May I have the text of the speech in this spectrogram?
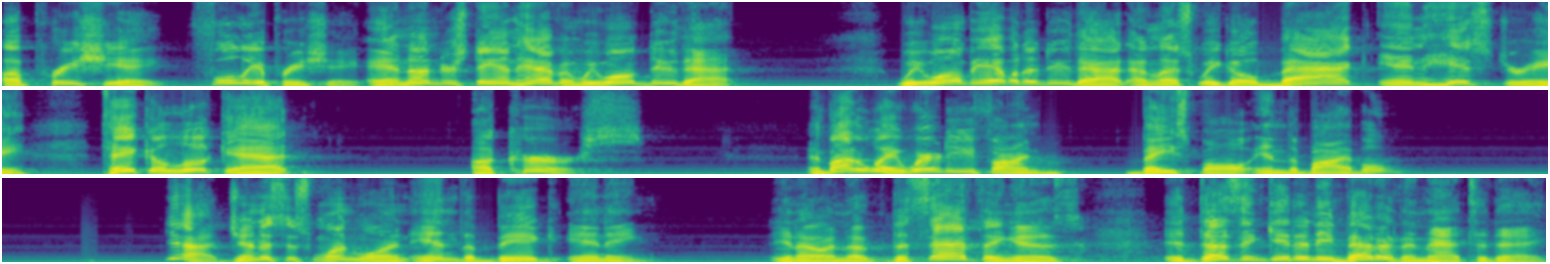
appreciate, fully appreciate, and understand heaven, we won't do that. We won't be able to do that unless we go back in history, take a look at a curse. And by the way, where do you find baseball in the Bible? Yeah, Genesis 1 1 in the big inning. You know, and the, the sad thing is, it doesn't get any better than that today.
